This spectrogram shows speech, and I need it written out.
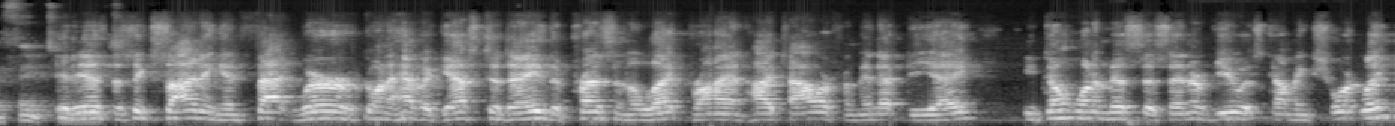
I think it is. It's exciting. In fact, we're going to have a guest today, the president-elect Brian Hightower from NFDA. You don't want to miss this interview. It's coming shortly.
